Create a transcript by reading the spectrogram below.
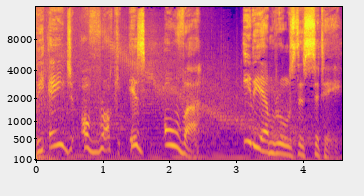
The age of rock is over. EDM rules this city.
